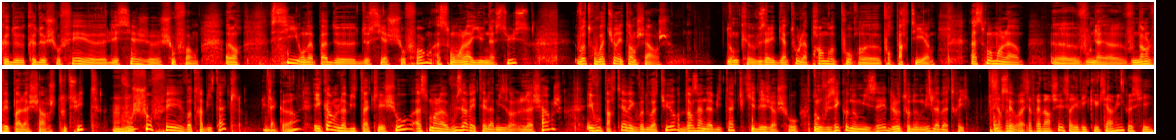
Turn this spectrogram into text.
que de que de chauffer euh, les sièges chauffants. Alors, si on n'a pas de, de siège chauffant, à ce moment-là, il y a une astuce. Votre voiture est en charge. Donc euh, vous allez bientôt la prendre pour euh, pour partir. À ce moment-là, euh, vous n'enlevez pas la charge tout de suite. Vous chauffez votre habitacle. D'accord. Et quand l'habitacle est chaud, à ce moment-là, vous arrêtez la mise en la charge et vous partez avec votre voiture dans un habitacle qui est déjà chaud. Donc vous économisez de l'autonomie de la batterie. Ça Donc vrai. ça ferait marcher sur les véhicules thermiques aussi.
